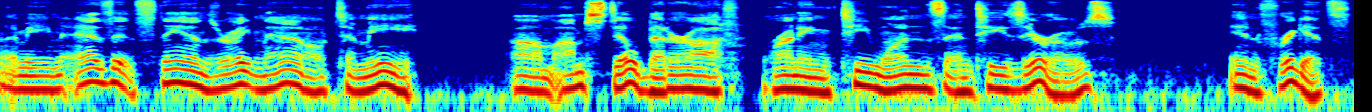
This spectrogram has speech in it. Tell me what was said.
I mean, as it stands right now, to me, um, I'm still better off running T1s and T0s in frigates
